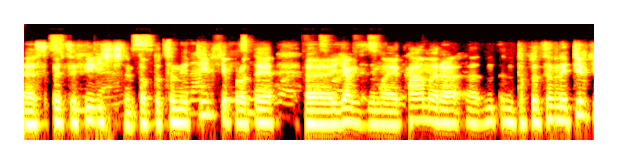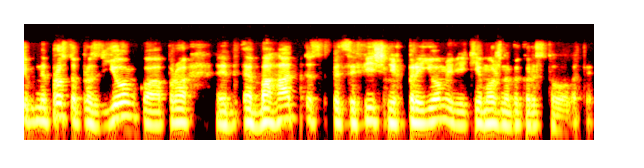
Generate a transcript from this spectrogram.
е, специфічним. Тобто, це не тільки про те, е, як знімає камера, тобто, це не тільки не просто про зйомку, а про багато специфічних прийомів, які можна використовувати.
